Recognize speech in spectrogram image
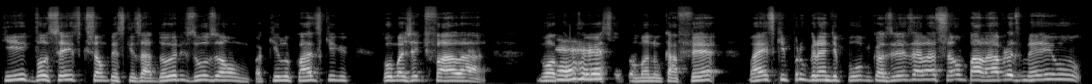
Que vocês que são pesquisadores usam aquilo quase que como a gente fala numa uhum. conversa, tomando um café, mas que para o grande público, às vezes, elas são palavras meio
